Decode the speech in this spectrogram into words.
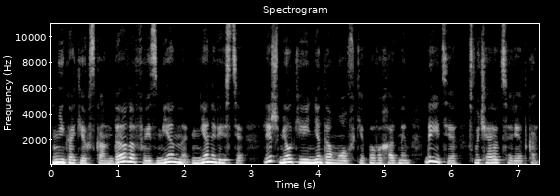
Никаких скандалов, измен, ненависти, лишь мелкие недомолвки по выходным, да и те случаются редко.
